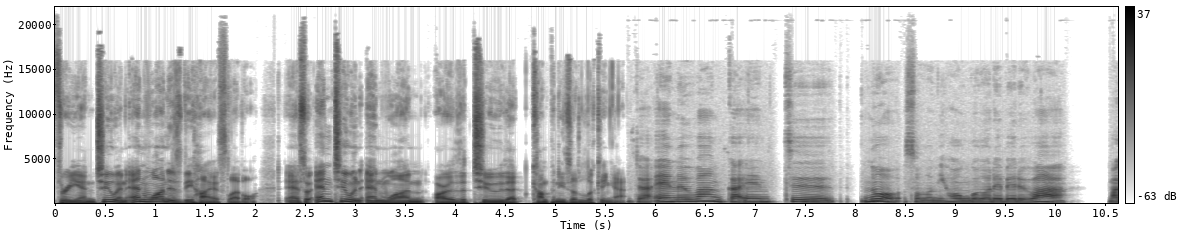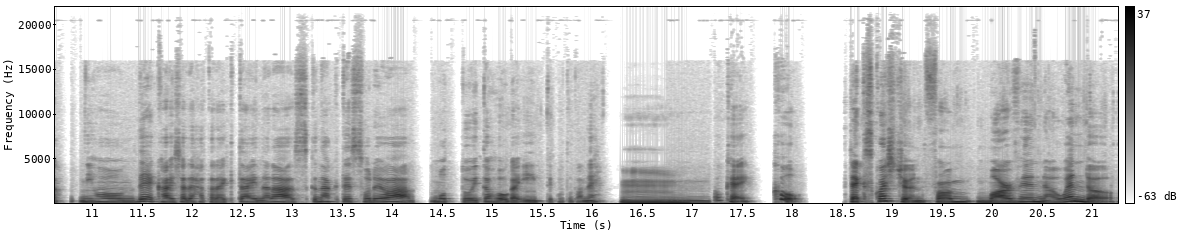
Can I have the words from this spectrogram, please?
N3, N2, and N1 is the highest level. And so N2 and N1 are the two that companies are looking at. じゃあ N1 か N2 のその日本語のレベルは、まあ、日本で会社で働きたいなら少なくてそれは持っといた方がいいってことだね。 Hmm. Okay, cool. Next question from Marvin Nawendo.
